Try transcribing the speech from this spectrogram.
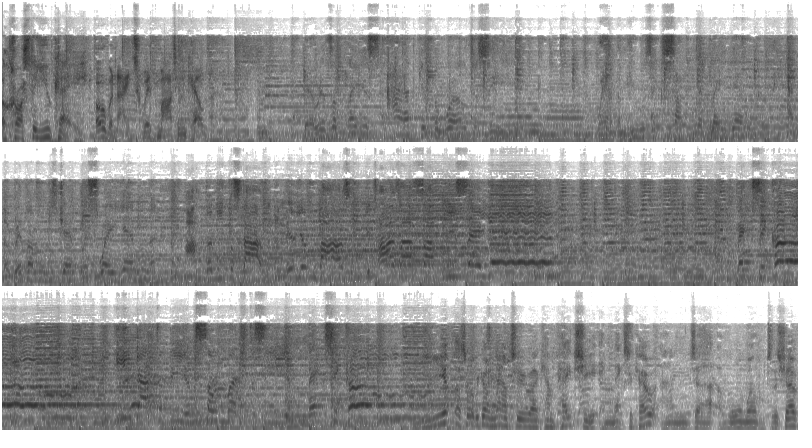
across the UK. Overnight with Martin Kelner. There is a place I'd give the world to see where the music's softly playing and the rhythm's gently swaying. Underneath the stars in a million bars, guitars are softly saying, that's where we're going now to uh, Campeche in Mexico, and uh, a warm welcome to the show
